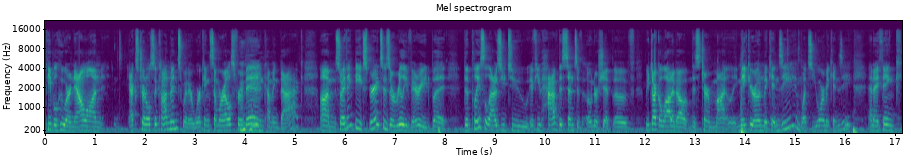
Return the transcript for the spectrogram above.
People who are now on external secondments where they're working somewhere else for a bit mm-hmm. and coming back. Um, so I think the experiences are really varied, but the place allows you to, if you have this sense of ownership of, we talk a lot about this term, make your own McKinsey and what's your McKinsey. And I think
